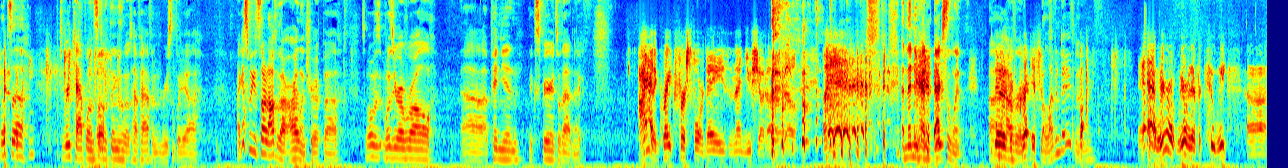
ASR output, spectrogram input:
let's uh, let's recap on some of the things that have happened recently. Uh, I guess we can start off with our Ireland trip. Uh, so, what was what was your overall uh, opinion, experience with that, Nick? I had a great first four days, and then you showed up. So. and then you had an excellent, uh, however, great- it's- eleven days. Yeah, we were we were there for two weeks. Uh,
